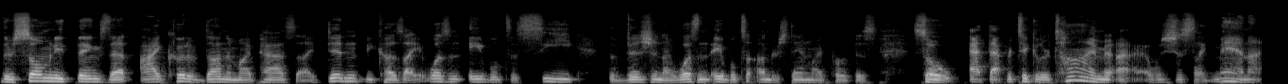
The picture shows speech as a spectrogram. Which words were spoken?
there's so many things that I could have done in my past that I didn't because I wasn't able to see the vision. I wasn't able to understand my purpose. So at that particular time, I, was just like, man, I,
